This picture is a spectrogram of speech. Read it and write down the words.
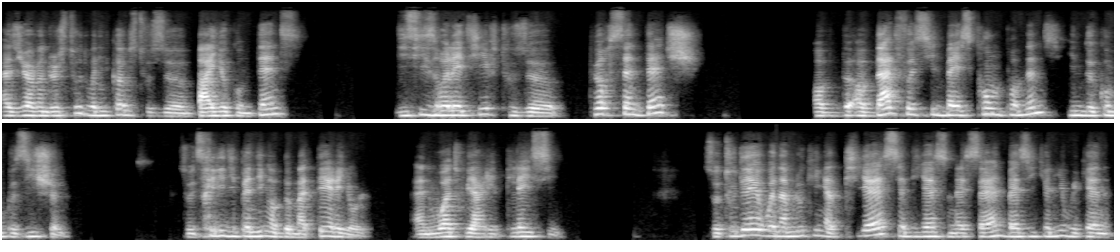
as you have understood, when it comes to the bio content, this is relative to the percentage of, the, of that fossil-based component in the composition. So it's really depending on the material and what we are replacing. So today, when I'm looking at PS, ABS, and SAN, basically we can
